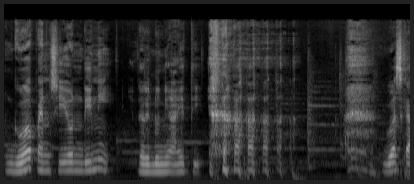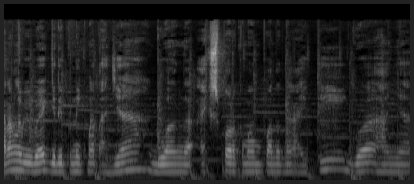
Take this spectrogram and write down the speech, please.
gue pensiun dini dari dunia IT gue sekarang lebih baik jadi penikmat aja. Gue nggak ekspor kemampuan tentang IT gue hanya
